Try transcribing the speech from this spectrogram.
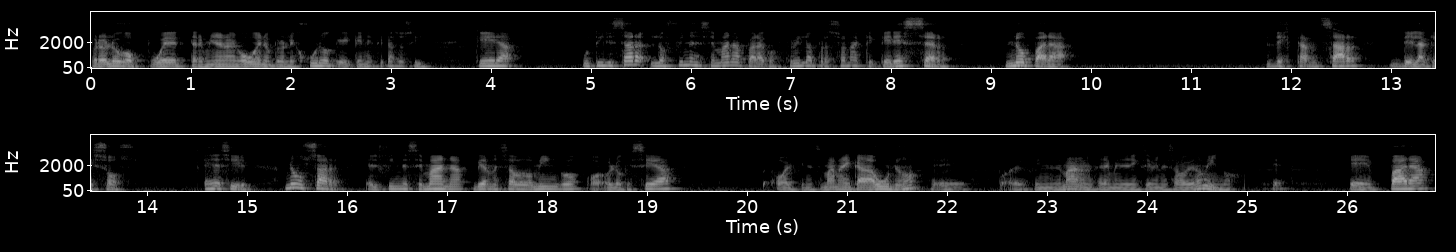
prólogo puede terminar algo bueno, pero les juro que, que en este caso sí. Que era, utilizar los fines de semana para construir la persona que querés ser, no para descansar de la que sos. Es decir, no usar el fin de semana, viernes, sábado, domingo o, lo que sea, o el fin de semana de cada uno, eh, el fin de semana no necesariamente tiene que ser viernes, sábado y domingo, eh, eh, para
